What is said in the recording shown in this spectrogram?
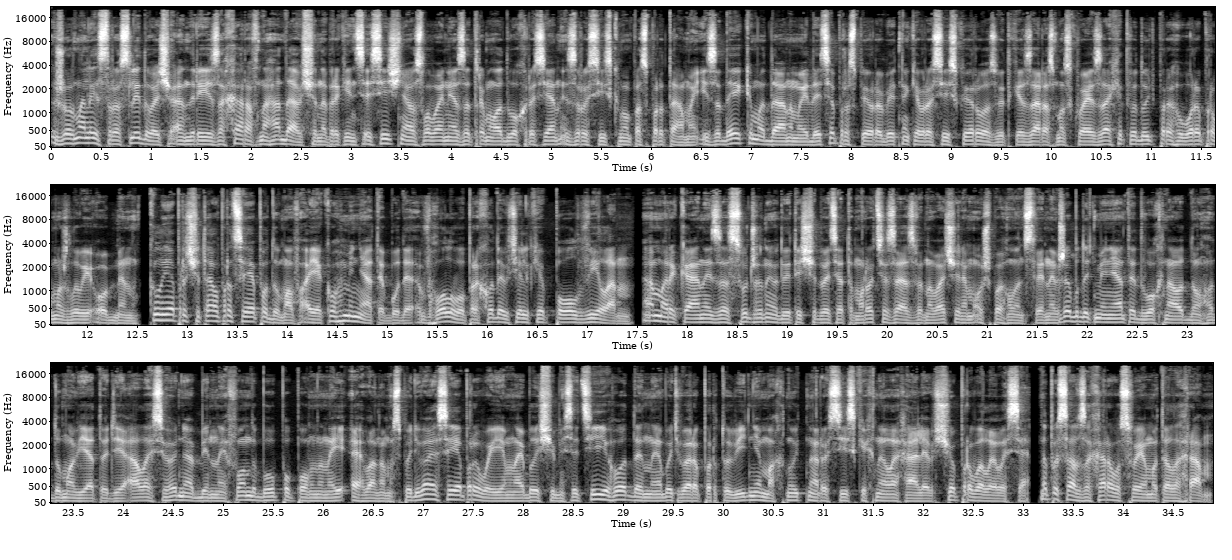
Журналіст-розслідувач Андрій Захаров нагадав, що наприкінці січня Словенія затримала двох росіян із російськими паспортами, і за деякими даними йдеться про співробітників російської розвідки. Зараз Москва і Захід ведуть переговори про можливий обмін. Коли я прочитав про це, я подумав: а якого міняти буде? В голову приходив тільки Пол Вілан, американець, засуджений у 2020 році за звинуваченням у шпигунстві. Невже будуть міняти двох на одного? Думав я тоді, але сьогодні обмінний фонд був поповнений Еваном. Сподіваюся, я правий. і В найближчі місяці його де-небудь в аеропорту Відня махнуть на російських нелегалів, що провалилися. Написав Захаров у своєму телеграм.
